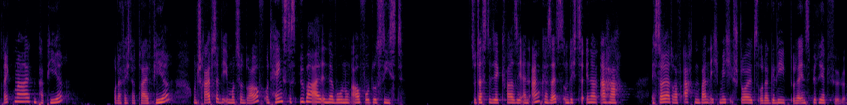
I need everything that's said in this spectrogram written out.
direkt mal ein Papier oder vielleicht auch drei, vier und schreibst da die Emotion drauf und hängst es überall in der Wohnung auf, wo du es siehst. Sodass du dir quasi einen Anker setzt, um dich zu erinnern, aha, ich soll ja darauf achten, wann ich mich stolz oder geliebt oder inspiriert fühle.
